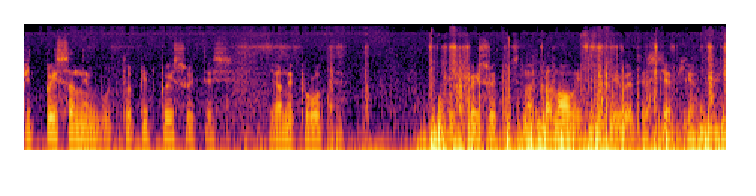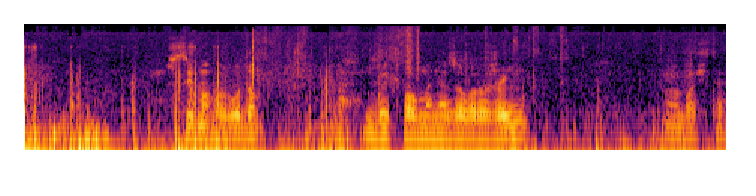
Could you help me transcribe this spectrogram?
підписаним будь, то підписуйтесь, я не проти. Підписуйтесь на канал і подивитесь, як я з цим огородом. Битва в мене за врожаї. Ну, Бачите,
